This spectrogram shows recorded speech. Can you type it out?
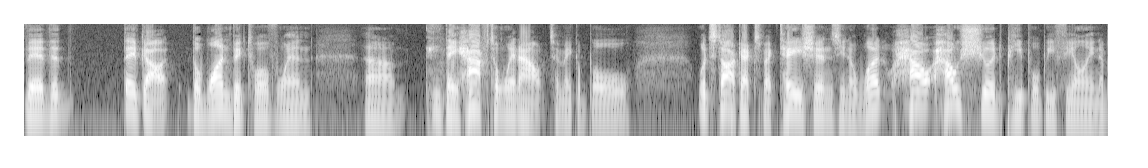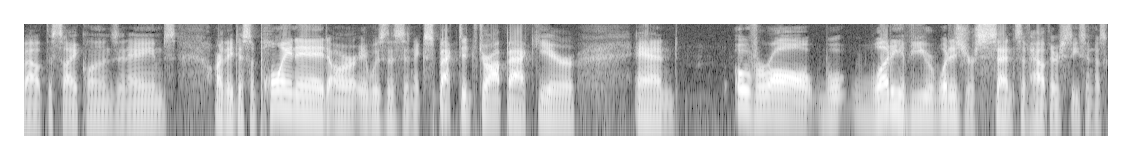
they, they, they've got the one Big 12 win. Um, they have to win out to make a bowl. Let's talk expectations. You know what? How how should people be feeling about the Cyclones and Ames? Are they disappointed, or it was this an expected drop back year? And overall, what have you? What is your sense of how their season has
